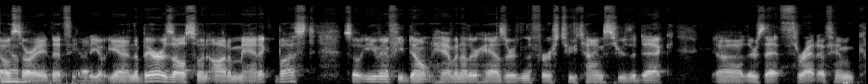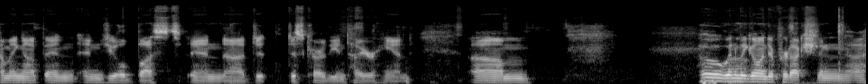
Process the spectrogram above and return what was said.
Oh, Yeah. sorry, that's the audio. Yeah, and the bear is also an automatic bust. So even if you don't have another hazard in the first two times through the deck, uh, there's that threat of him coming up and and you'll bust and uh, d- discard the entire hand. Um, oh, when we go into production, uh,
